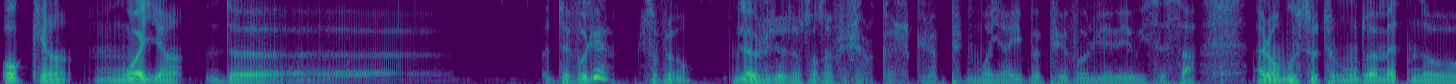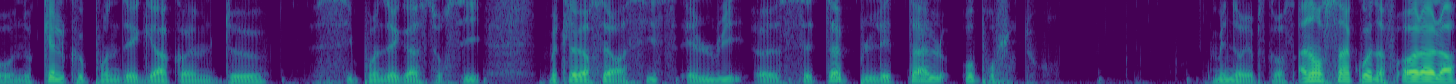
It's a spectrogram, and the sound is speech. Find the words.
aucun moyen de. d'évoluer, tout simplement. Là, je suis en train de réfléchir. Qu'est-ce qu'il a plus de moyens Il peut plus évoluer. Mais oui, c'est ça. Allez, on booste tout le monde. On va mettre nos, quelques points de dégâts, quand même 2, 6 points de dégâts sur 6. Mettre l'adversaire à 6. Et lui, euh, setup létal au prochain tour. Mine de rien, parce que... Ah non, 5 ou 9. Oh là là.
